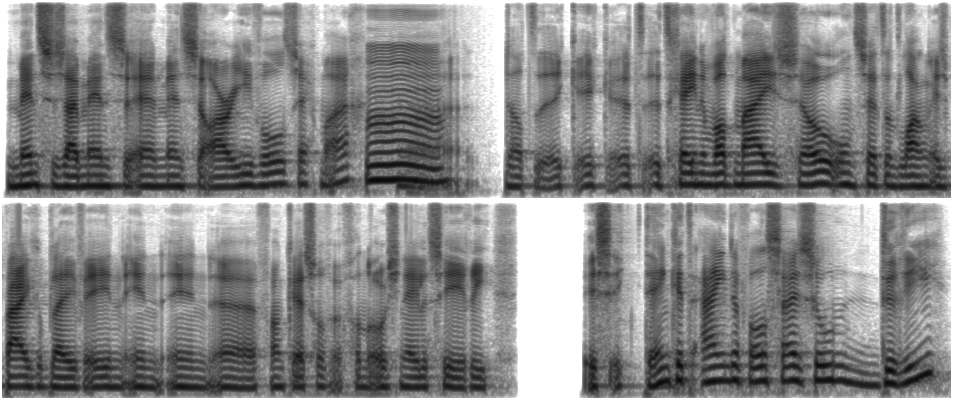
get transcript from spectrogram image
Mensen zijn mensen en mensen are evil, zeg maar. Mm. Eh, dat ik, ik, het, hetgene wat mij zo ontzettend lang is bijgebleven in, in, in eh, van Castle, van de originele serie... is ik denk het einde van seizoen 3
